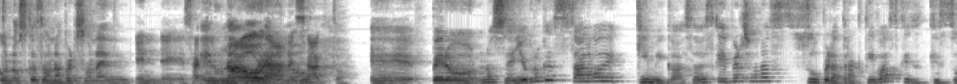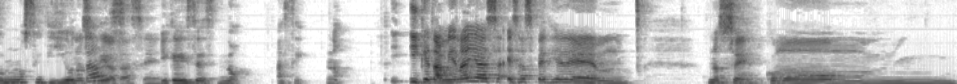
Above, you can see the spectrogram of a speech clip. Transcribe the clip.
conozcas a una persona en. En, eh, exacto, En una una, hora, hora, ¿no? exacto. eh, pero no sé, yo creo que es algo de química, ¿sabes? Que hay personas súper atractivas que, que son unos idiotas, Unos idiotas, sí. y que dices, no, así, no. Y, y que también haya esa, esa especie de, mm, no sé, como mm,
